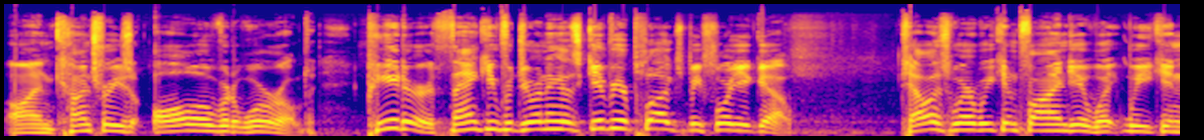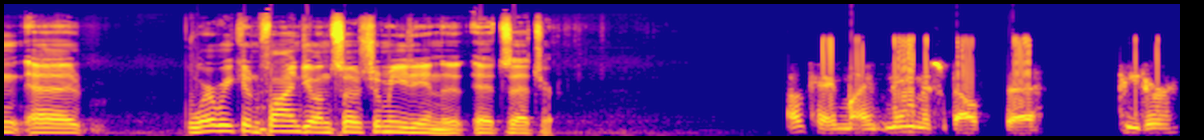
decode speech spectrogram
on countries all over the world. Peter, thank you for joining us. Give your plugs before you go. Tell us where we can find you, what we can, uh, where we can find you on social media, and etc. Okay, my name is spelled uh, Peter,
